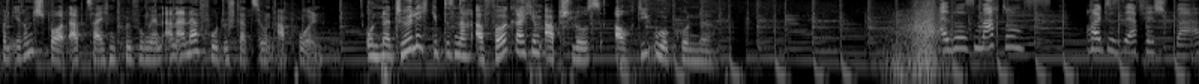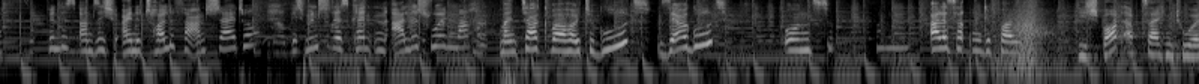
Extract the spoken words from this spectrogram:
von ihren Sportabzeichenprüfungen an einer Fotostation abholen. Und natürlich gibt es nach erfolgreichem Abschluss auch die Urkunde. Also es macht uns heute sehr viel Spaß. Ich finde es an sich eine tolle Veranstaltung. Ich wünschte, das könnten alle Schulen machen. Mein Tag war heute gut, sehr gut und alles hat mir gefallen. Die Sportabzeichentour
